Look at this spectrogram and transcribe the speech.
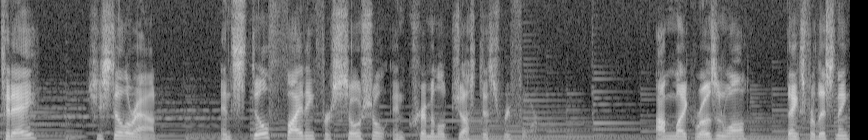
Today, she's still around and still fighting for social and criminal justice reform. I'm Mike Rosenwald. Thanks for listening.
